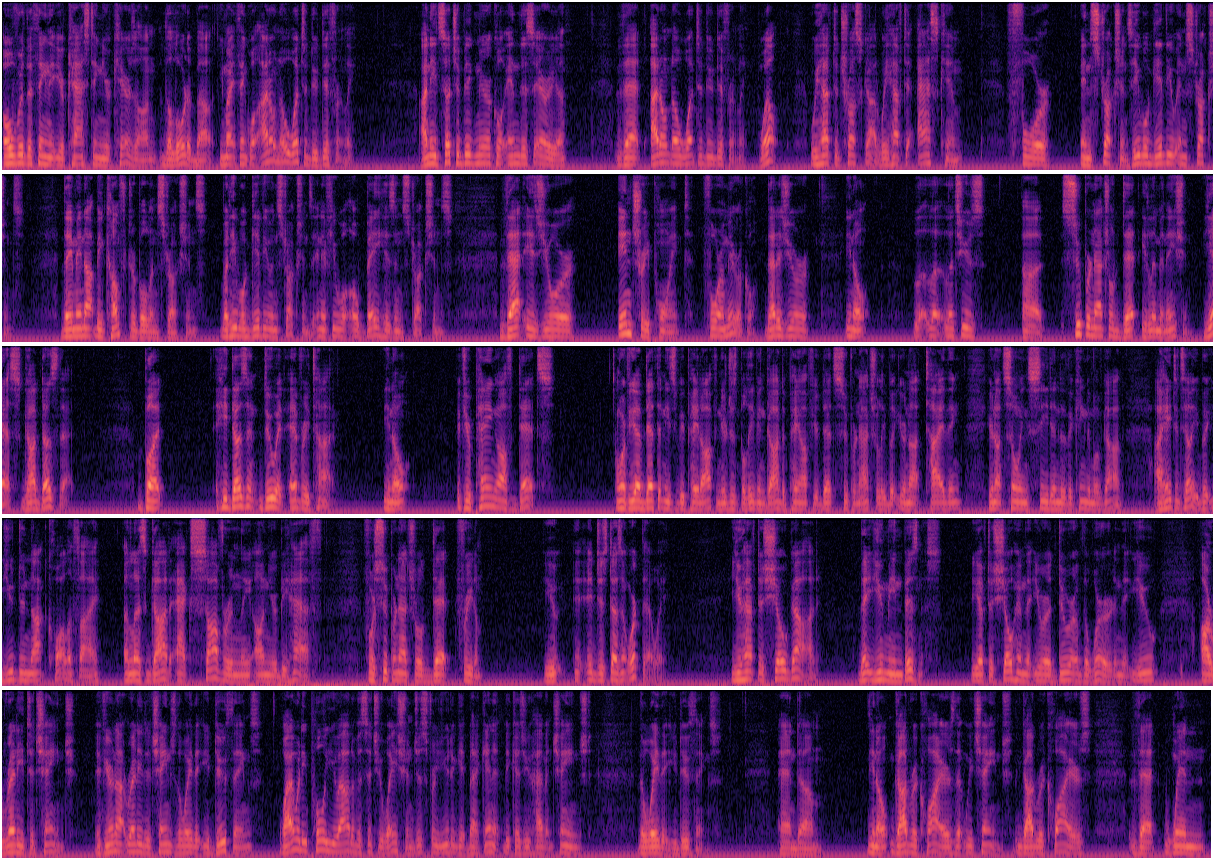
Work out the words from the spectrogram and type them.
over the thing that you're casting your cares on the Lord about, you might think, well, I don't know what to do differently. I need such a big miracle in this area that I don't know what to do differently. Well, we have to trust God. We have to ask Him for instructions. He will give you instructions. They may not be comfortable instructions, but He will give you instructions. And if you will obey His instructions, that is your entry point for a miracle. That is your, you know, l- l- let's use uh, supernatural debt elimination. Yes, God does that. But He doesn't do it every time you know, if you're paying off debts, or if you have debt that needs to be paid off and you're just believing God to pay off your debts supernaturally, but you're not tithing, you're not sowing seed into the kingdom of God, I hate to tell you, but you do not qualify unless God acts sovereignly on your behalf for supernatural debt freedom. You, it just doesn't work that way. You have to show God that you mean business. You have to show Him that you're a doer of the word and that you are ready to change. If you're not ready to change the way that you do things, why would he pull you out of a situation just for you to get back in it because you haven't changed the way that you do things? And, um, you know, God requires that we change. God requires that when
